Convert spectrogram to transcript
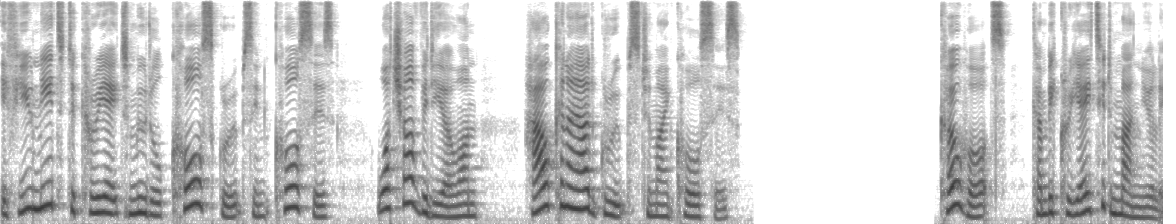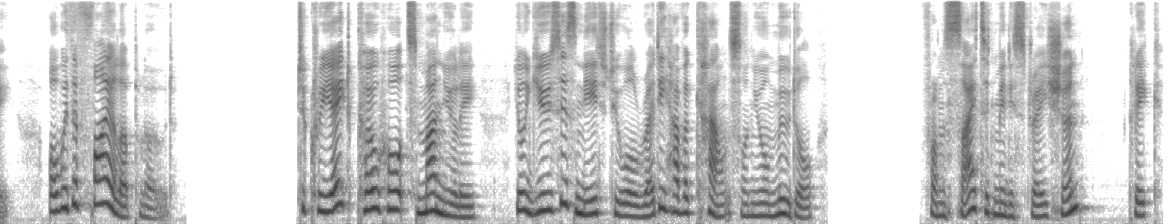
If you need to create Moodle course groups in courses, watch our video on How can I add groups to my courses? Cohorts can be created manually or with a file upload. To create cohorts manually, your users need to already have accounts on your Moodle. From Site Administration, click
